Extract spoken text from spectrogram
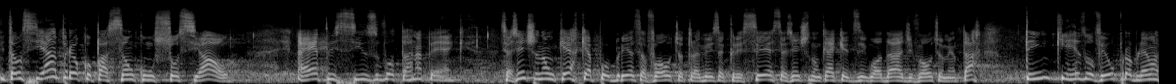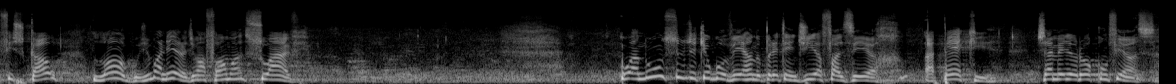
Então, se há preocupação com o social, é preciso votar na PEC. Se a gente não quer que a pobreza volte outra vez a crescer, se a gente não quer que a desigualdade volte a aumentar, tem que resolver o problema fiscal logo, de maneira, de uma forma suave. O anúncio de que o governo pretendia fazer a PEC já melhorou a confiança.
